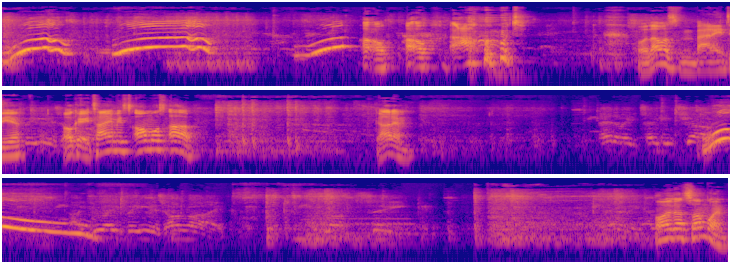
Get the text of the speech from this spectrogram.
Woo! Woo! Woo! Uh oh. Uh oh. Ouch. Well, that was a bad idea. Okay, time is almost up. Got him. Enemy taking charge. Woo! UAV is online. Lock C. Oh, I got someone.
